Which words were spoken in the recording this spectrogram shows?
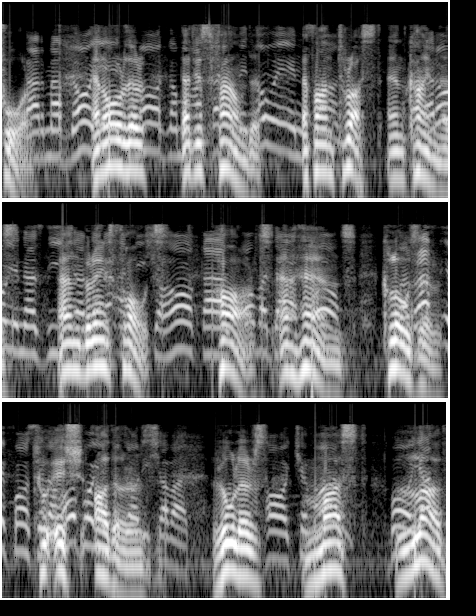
4. An order that is founded upon trust and kindness and brings thoughts, hearts and hands closer to each other. Rulers must love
